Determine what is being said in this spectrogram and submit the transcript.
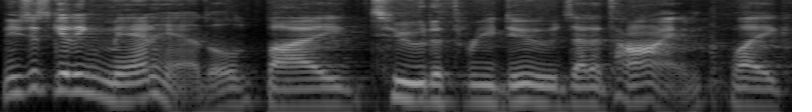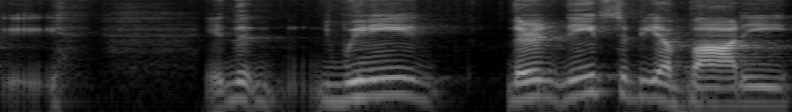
he's just getting manhandled by two to three dudes at a time. Like we need there needs to be a body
